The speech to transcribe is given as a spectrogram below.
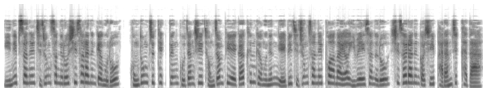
인입선을 지중선으로 시설하는 경우로 공동주택 등 고장 시 정전 피해가 큰 경우는 예비 지중선을 포함하여 이외의 선으로 시설하는 것이 바람직하다.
